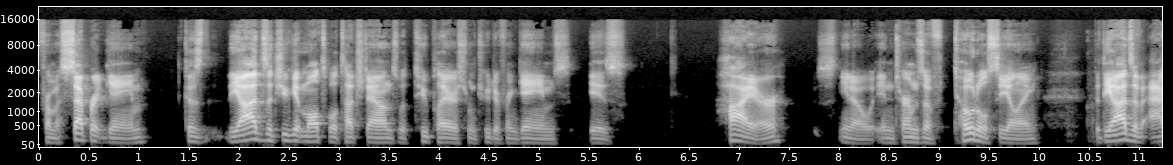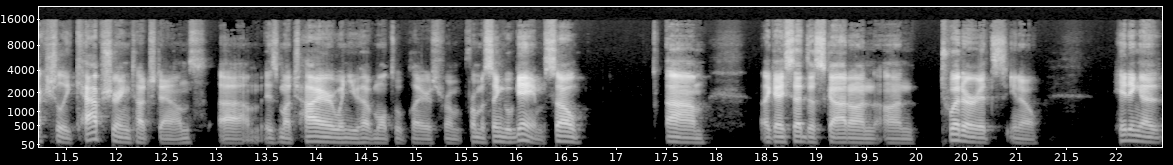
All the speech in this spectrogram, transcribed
from a separate game, because the odds that you get multiple touchdowns with two players from two different games is higher, you know, in terms of total ceiling but the odds of actually capturing touchdowns um, is much higher when you have multiple players from from a single game. So, um, like I said to Scott on on Twitter, it's you know hitting a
